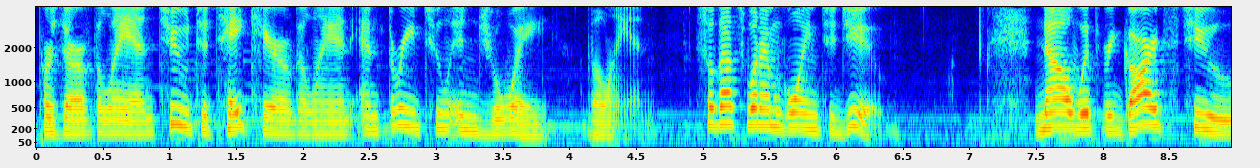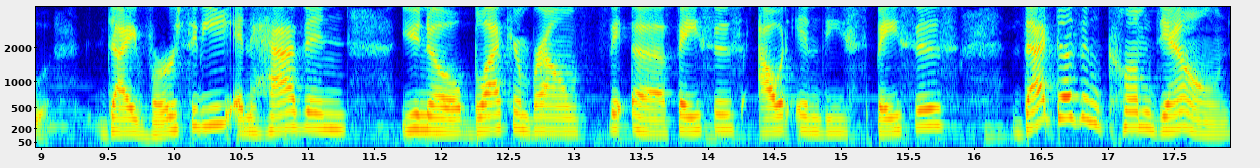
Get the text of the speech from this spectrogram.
preserve the land, two, to take care of the land, and three, to enjoy the land. So that's what I'm going to do. Now, with regards to diversity and having you know, black and brown fa- uh, faces out in these spaces, that doesn't come down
